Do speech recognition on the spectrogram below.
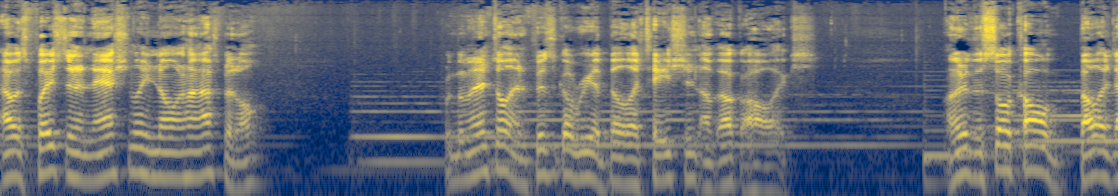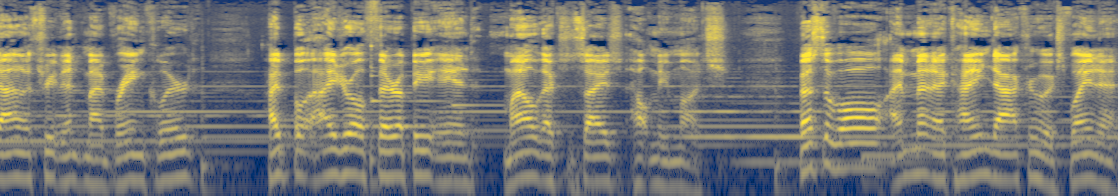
I was placed in a nationally known hospital for the mental and physical rehabilitation of alcoholics. Under the so called belladonna treatment, my brain cleared. Hydrotherapy and mild exercise helped me much. Best of all, I met a kind doctor who explained that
